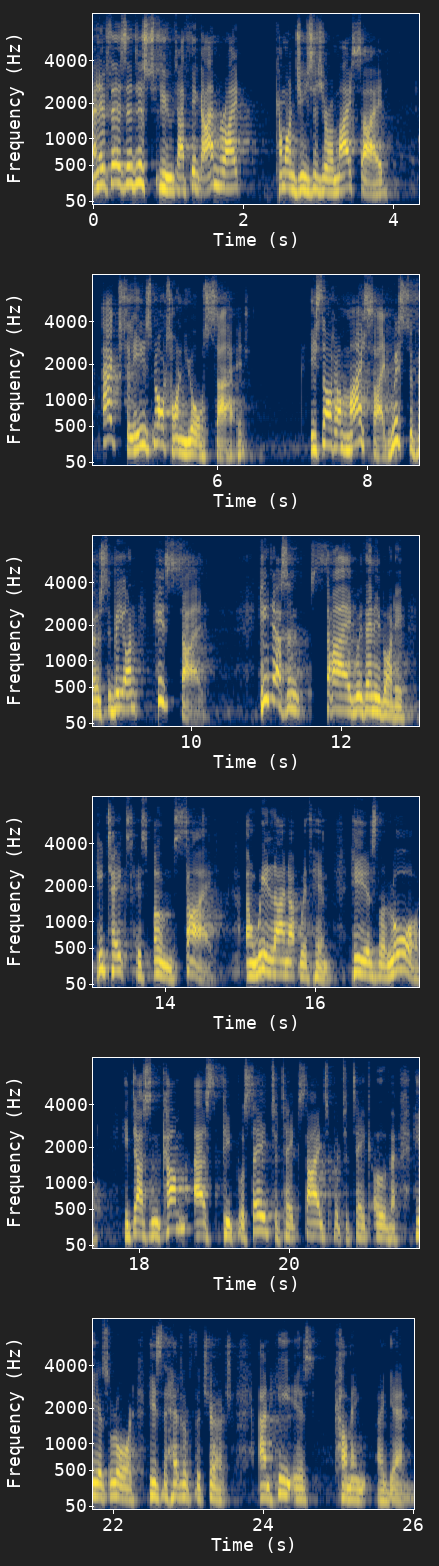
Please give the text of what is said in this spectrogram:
And if there's a dispute, I think I'm right. Come on, Jesus, you're on my side. Actually, he's not on your side. He's not on my side. We're supposed to be on his side. He doesn't side with anybody, he takes his own side, and we line up with him. He is the Lord. He doesn't come, as people say, to take sides, but to take over. He is Lord. He's the head of the church, and he is coming again.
